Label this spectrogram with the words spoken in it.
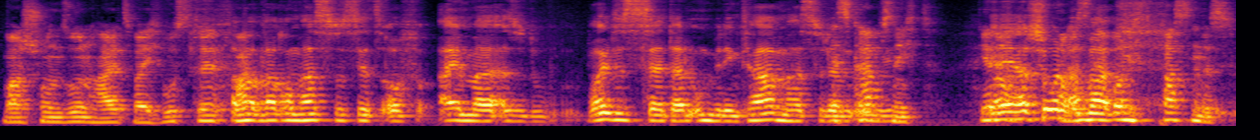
war schon so ein Hals, weil ich wusste. Aber warum hast du es jetzt auf einmal, also du wolltest es ja dann unbedingt haben, hast du dann. Es gab es nicht. Genau, ja, ja, schon, aber, aber, aber nichts Passendes.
